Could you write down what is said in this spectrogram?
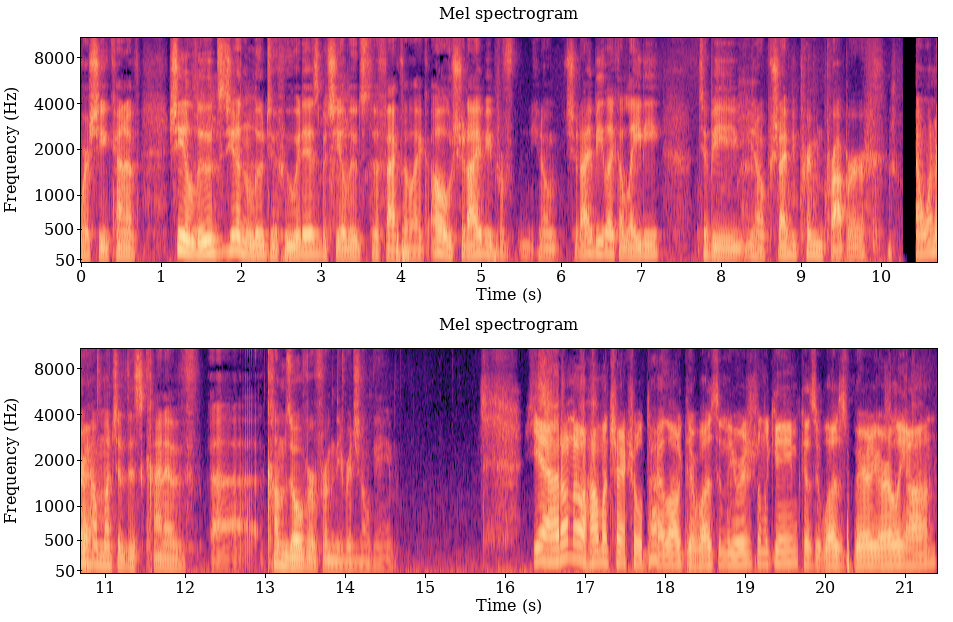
where she kind of she alludes she doesn't allude to who it is, but she alludes to the fact that like, oh, should I be you know should I be like a lady to be you know should I be prim and proper? I wonder Right. how much of this kind of uh, comes over from the original game. Yeah, I don't know how much actual dialogue there was in the original game because it was very early on.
